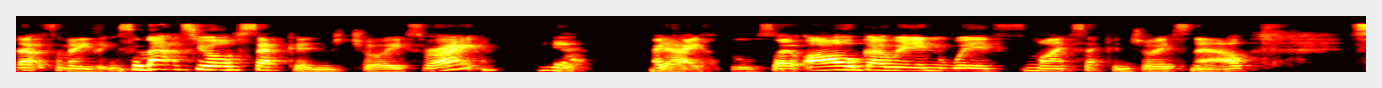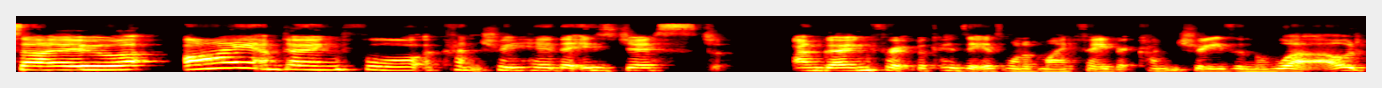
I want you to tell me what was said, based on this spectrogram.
that's amazing. So that's your second choice, right? Yeah. Okay, yeah. cool. So I'll go in with my second choice now. So I am going for a country here that is just I'm going for it because it is one of my favorite countries in the world.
